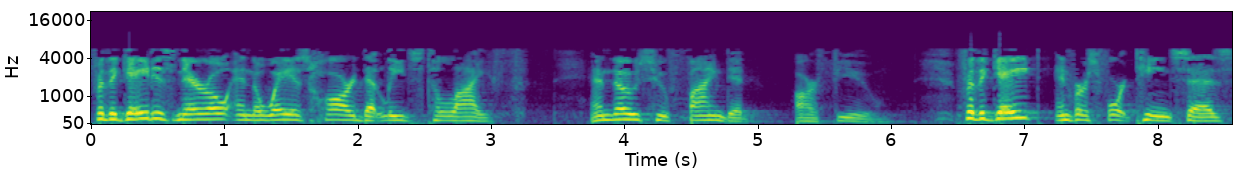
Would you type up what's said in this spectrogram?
For the gate is narrow and the way is hard that leads to life. And those who find it are few. For the gate, in verse 14 says,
